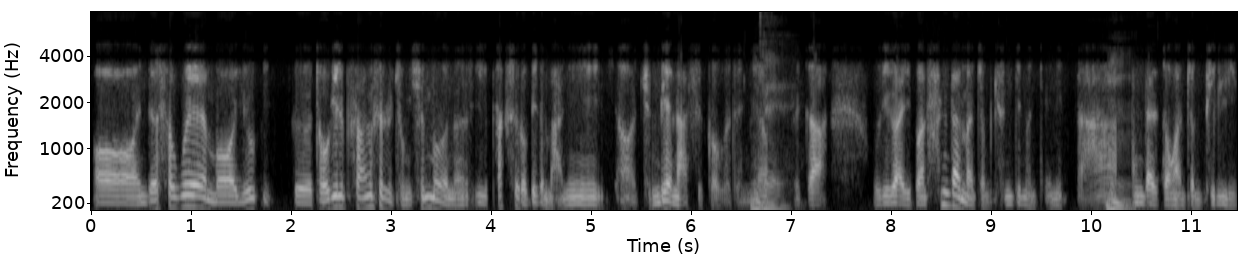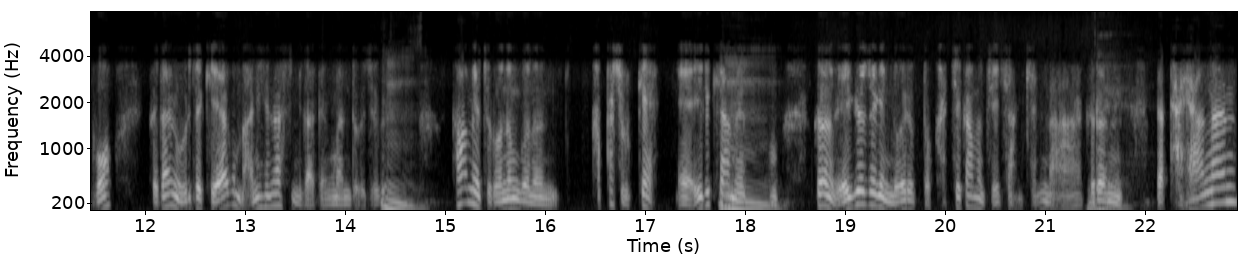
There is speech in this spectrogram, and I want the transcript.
어 이제 서구에 뭐 유, 그 독일 프랑스를 중심으로는 이 팍스로비드 많이 어, 준비해 놨을 거거든요. 네. 그러니까 우리가 이번 한 달만 좀 견디면 되니까 음. 한달 동안 좀 빌리고 그다음에 우리도 계약은 많이 해놨습니다. 100만 도즈. 음. 다음에 들어오는 거는 갚아줄게. 예, 이렇게 하면 음. 좀 그런 외교적인 노력도 같이 가면 되지 않겠나. 그런 네. 그러니까 다양한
